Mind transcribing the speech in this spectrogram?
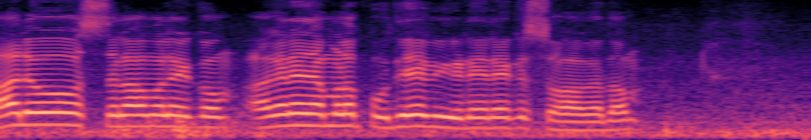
Hello അസ്സാം വലൈക്കും അങ്ങനെ നമ്മളെ പുതിയ വീഡിയോയിലേക്ക് സ്വാഗതം.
